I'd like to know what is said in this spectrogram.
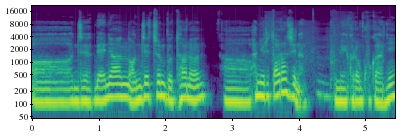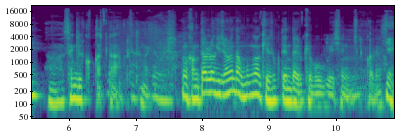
어 이제 내년 언제쯤부터는 어, 환율이 떨어지는 분명히 그런 구간이 어, 생길 것 같다. 네. 그럼 강달러 기조는 당분간 계속된다 이렇게 보고 계신 거네요. 예,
